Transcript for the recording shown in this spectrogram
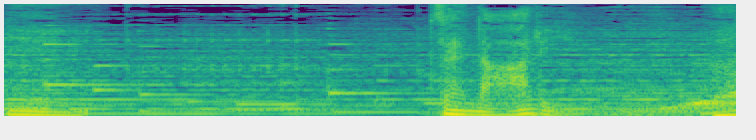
你在哪里？流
